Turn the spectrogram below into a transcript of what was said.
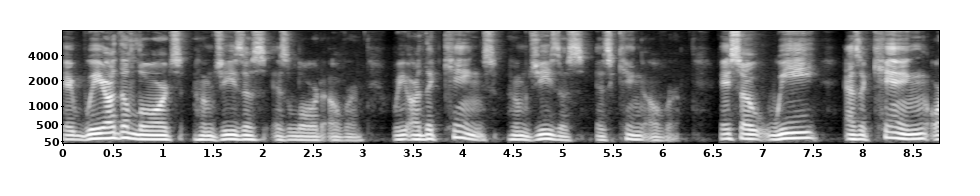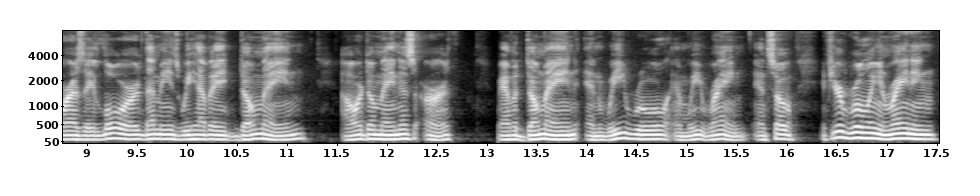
Okay, we are the lords whom Jesus is Lord over. We are the kings whom Jesus is king over. Okay, so we as a king or as a lord, that means we have a domain. Our domain is earth. We have a domain and we rule and we reign. And so if you're ruling and reigning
